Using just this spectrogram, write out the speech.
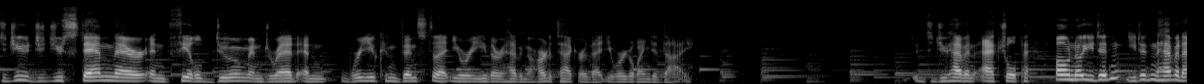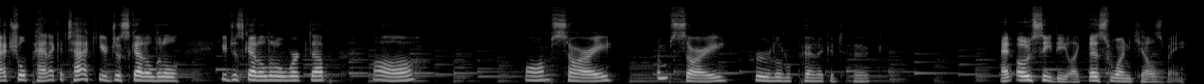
Did you did you stand there and feel doom and dread and were you convinced that you were either having a heart attack or that you were going to die? Did you have an actual pa- Oh no, you didn't. You didn't have an actual panic attack. You just got a little you just got a little worked up. Oh. Oh, I'm sorry. I'm sorry for a little panic attack. And OCD, like this one kills me.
